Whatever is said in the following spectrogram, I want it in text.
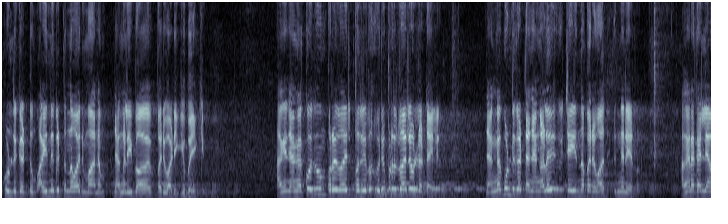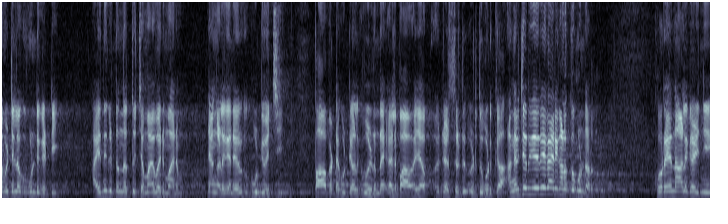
കൊണ്ട് കെട്ടും. അതിൽ നിന്ന് കിട്ടുന്ന വരുമാനം ഞങ്ങൾ ഈ പരിപാടിക്ക് ഉപയോഗിക്കും. അങ്ങനെ ഞങ്ങൾക്കൊന്നും ഒരു പ്രതിഫലം ഇല്ല അതിൽ ഞങ്ങൾ കൊണ്ട് കെട്ടാൻ ഞങ്ങൾ ചെയ്യുന്ന പരിപാടി ഇങ്ങനെയായിരുന്നു. അങ്ങനെ കല്യാൺ വീട്ടിലൊക്കെ കൊണ്ട് കെട്ടി അതിൽ നിന്ന് കിട്ടുന്ന തുച്ഛമായ വരുമാനം ഞങ്ങൾ ഇങ്ങനെ കൂട്ടി വെച്ച് പാവപ്പെട്ട കുട്ടികൾക്ക് വീടിന്റെ അല്ല പാവ ഡ്രസ്സ് എടുത്ത് കൊടുക്കുക. അങ്ങനെ ചെറിയ ചെറിയ കാര്യങ്ങളൊക്കെ കൊണ്ടുവന്നു കുറേ നാൾ കഴിഞ്ഞ്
